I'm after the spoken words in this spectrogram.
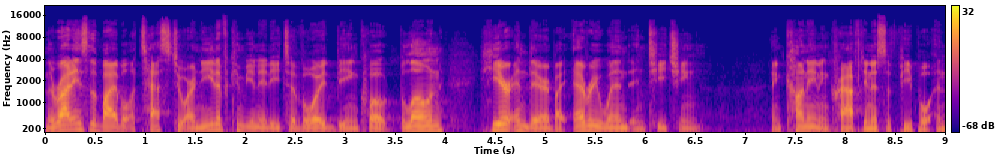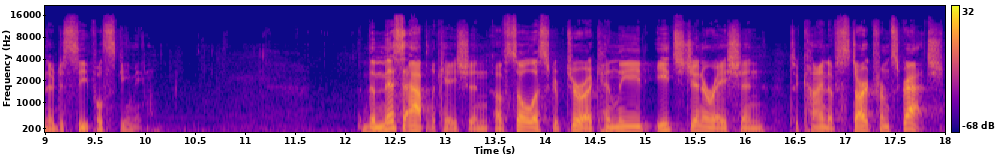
And the writings of the Bible attest to our need of community to avoid being, quote, blown here and there by every wind and teaching and cunning and craftiness of people and their deceitful scheming. The misapplication of sola scriptura can lead each generation to kind of start from scratch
